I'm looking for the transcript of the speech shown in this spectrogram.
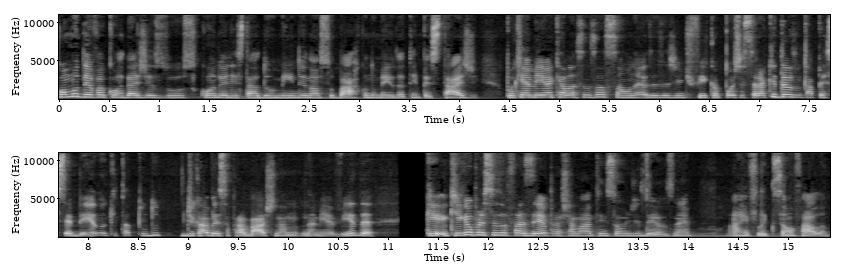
como devo acordar Jesus quando ele está dormindo em nosso barco no meio da tempestade? Porque é meio aquela sensação, né? Às vezes a gente fica, poxa, será que Deus não está percebendo que está tudo de cabeça para baixo na, na, minha vida? O que, que, que eu preciso fazer para chamar a atenção de Deus, né? A reflexão fala:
